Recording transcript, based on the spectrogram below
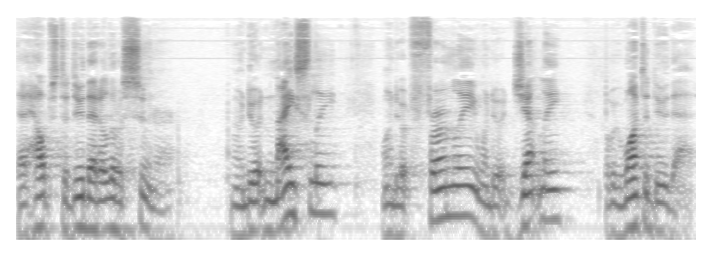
that helps to do that a little sooner. We want to do it nicely, we want to do it firmly, we want to do it gently, but we want to do that.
